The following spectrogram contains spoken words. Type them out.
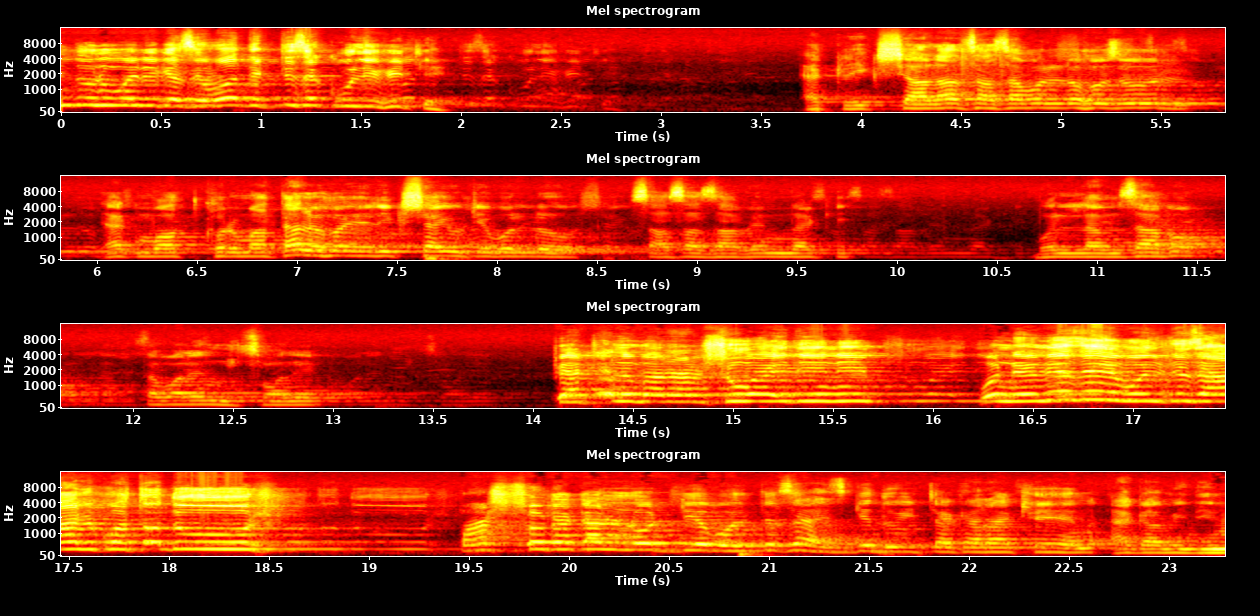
ইঁদুর মরে গেছে, ও দেখতেছে কুলি ফিটে। এক রিক্সাওয়ালা চাচা বলল, হুজুর, এক মৎখর মাতাল হয়ে রিক্সায় উঠে বলল, চাচা যাবেন নাকি? বললাম, যাব। তা বলেন, চলে। পেটেল মারার সময় দিইনি ও নেমে যেয়ে বলতেছে, আর কত দূর? পাঁচশো টাকার নোট দিয়ে বলতেছে, আজকে দুই টাকা রাখেন, আগামী দিন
